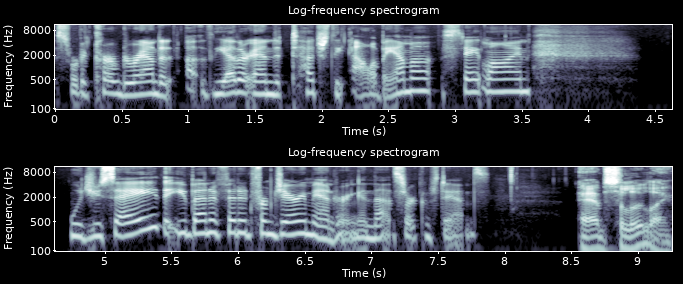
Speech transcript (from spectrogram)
sort of curved around at the other end to touch the Alabama state line. Would you say that you benefited from gerrymandering in that circumstance? Absolutely.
